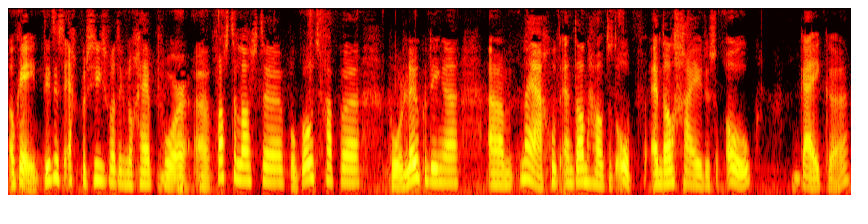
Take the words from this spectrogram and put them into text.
oké, dit is echt precies wat ik nog heb voor uh, vaste lasten, voor boodschappen, voor leuke dingen. Um, nou ja, goed, en dan houdt het op. En dan ga je dus ook kijken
